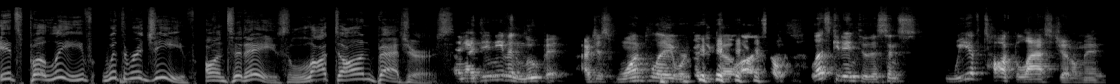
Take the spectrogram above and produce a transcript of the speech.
It's Believe with Rajiv on today's Locked On Badgers. And I didn't even loop it. I just one play, we're good to go. All right, so let's get into this. Since we have talked last, gentlemen,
